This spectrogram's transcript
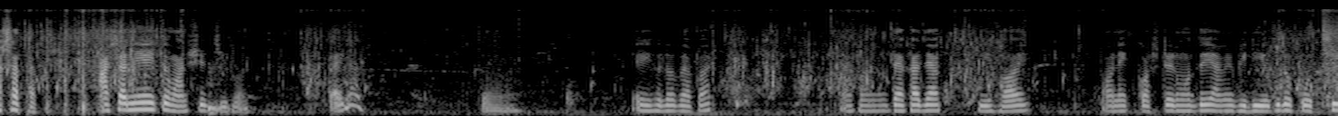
আশা থাকে। আশা নিয়েই তো মানুষের জীবন, তাই না? তো এই হলো ব্যাপার। এখন দেখা যাক কি হয়। অনেক কষ্টের মধ্যেই আমি ভিডিওগুলো করছি,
